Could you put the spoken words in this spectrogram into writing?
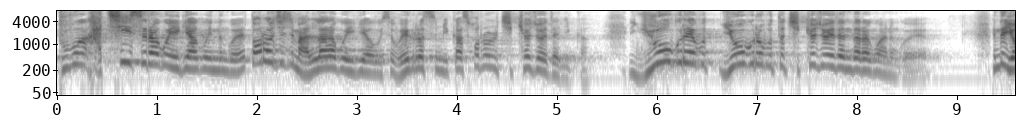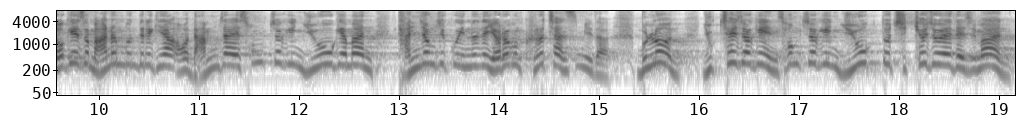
부부가 같이 있으라고 얘기하고 있는 거예요. 떨어지지 말라라고 얘기하고 있어요. 왜 그렇습니까? 서로를 지켜줘야 되니까. 유혹으로부터 지켜줘야 된다라고 하는 거예요. 근데 여기에서 많은 분들이 그냥 어, 남자의 성적인 유혹에만 단정 짓고 있는데 여러분 그렇지 않습니다. 물론 육체적인 성적인 유혹도 지켜줘야 되지만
